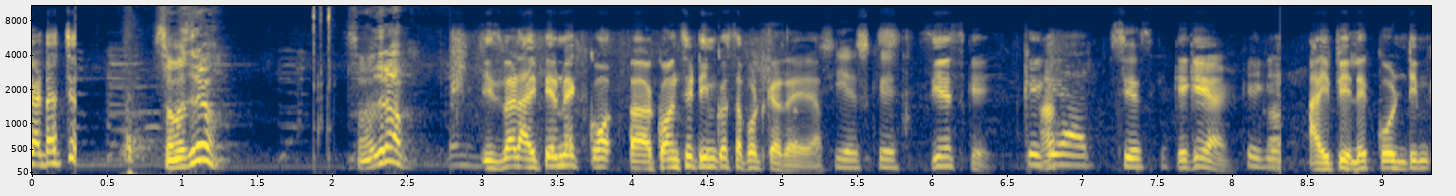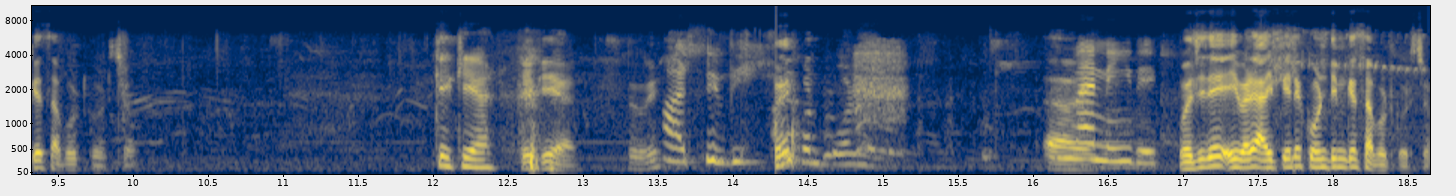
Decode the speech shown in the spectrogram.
কাটাচ্ছে। समझ रहे हो? समझ रहे हो इस बार आईपीएल में कौ, आ, कौन से टीम को सपोर्ट कर रहे हैं आप? CSK CSK KKR CSK KKR IPL এ কোন টিমকে সাপোর্ট করছ কেকেআর কেকেআর आरसीबी আহ, मैं नहीं देख বলছি যে এবারে আইপিএল এ কোন টিমকে সাপোর্ট করছো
